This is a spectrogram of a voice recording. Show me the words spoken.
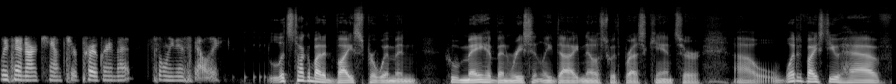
within our cancer program at Salinas Valley let's talk about advice for women who may have been recently diagnosed with breast cancer. Uh, what advice do you have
